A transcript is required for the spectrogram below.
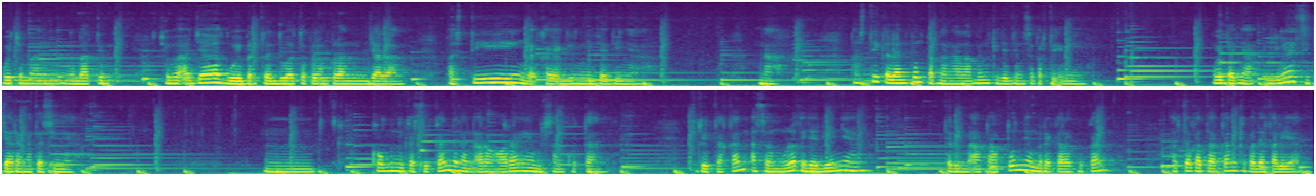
gue cuma ngebatin coba aja gue berteduh atau pelan-pelan jalan. Pasti nggak kayak gini jadinya. Nah pasti kalian pun pernah ngalamin kejadian seperti ini. Gue tanya gimana sih cara ngatasinya hmm, komunikasikan dengan orang-orang yang bersangkutan. Ceritakan asal mula kejadiannya. Terima apa pun yang mereka lakukan atau katakan kepada kalian.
